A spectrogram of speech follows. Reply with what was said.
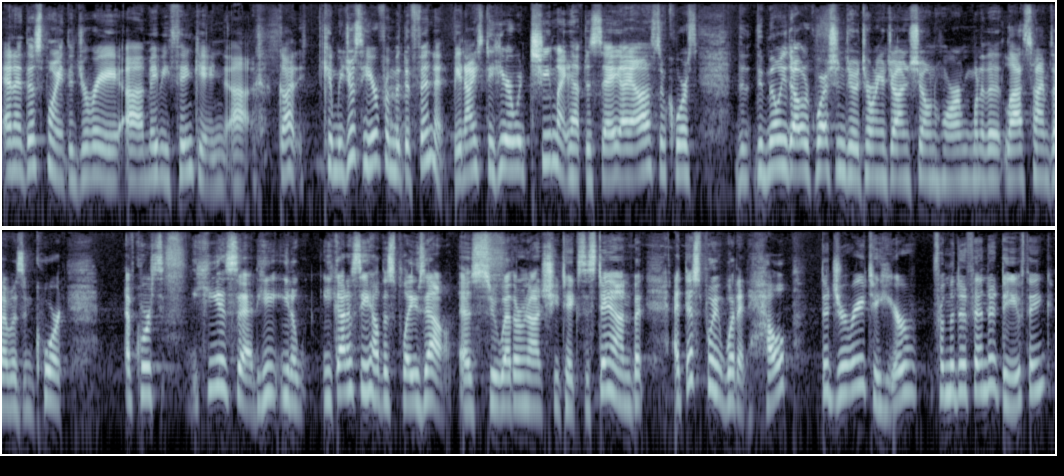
And at this point, the jury uh, may be thinking, uh, God, can we just hear from the defendant? Be nice to hear what she might have to say. I asked, of course, the, the million dollar question to Attorney John Schoenhorn one of the last times I was in court. Of course, he has said he, you know, you got to see how this plays out as to whether or not she takes a stand. But at this point, would it help the jury to hear from the defendant? Do you think?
